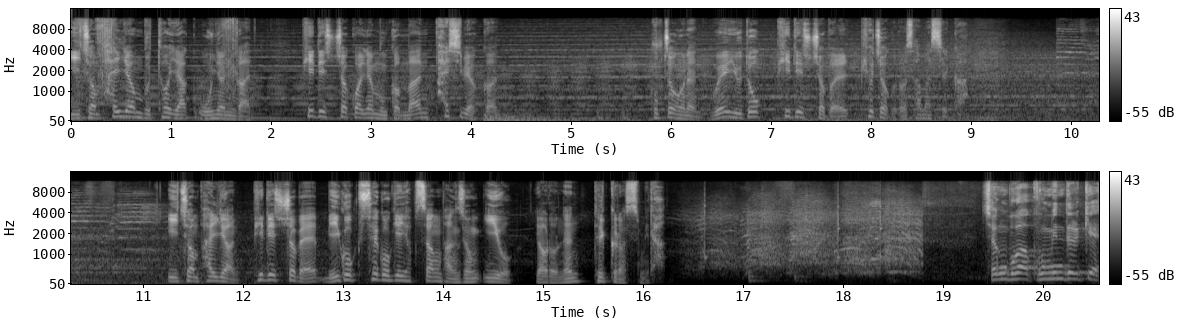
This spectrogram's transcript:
2008년부터 약 5년간 PD 수첩 관련 문건만 80여 건. 국정원은 왜 유독 PD 수첩을 표적으로 삼았을까? 2008년 PD 수첩의 미국 쇠고기 협상 방송 이후 여론은 들끓었습니다. 정부가 국민들께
